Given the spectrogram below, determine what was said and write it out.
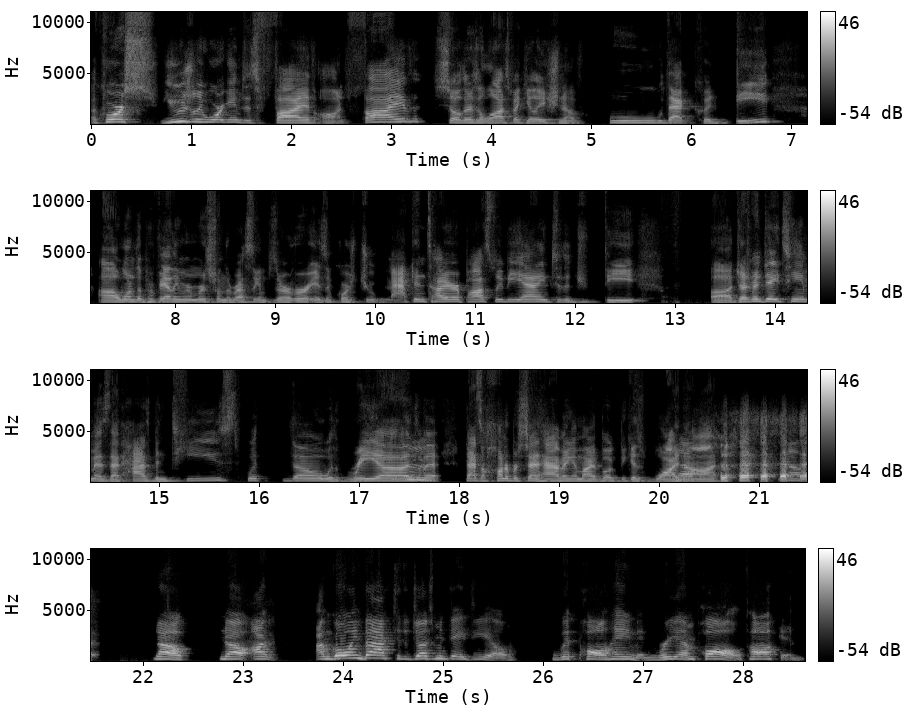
of course, usually War Games is five on five, so there's a lot of speculation of who that could be. Uh, one of the prevailing rumors from the Wrestling Observer is, of course, Drew McIntyre possibly be adding to the the uh Judgment Day team as that has been teased with though with Rhea Mhm. like. That's hundred percent having in my book because why No. not? No, no, no. I'm I'm going back to the Judgment Day deal with Paul Heyman, Rhea and Paul talking.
